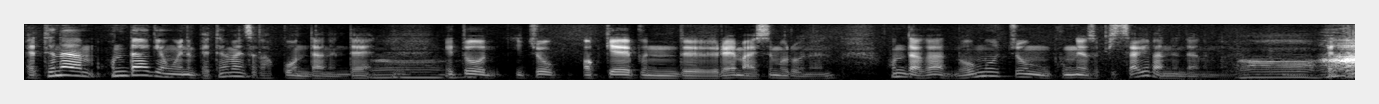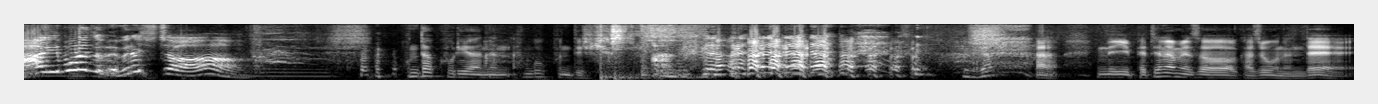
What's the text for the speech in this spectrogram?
베트남 혼다 경우에는 베트남에서 갖고 온다는데 어. 이또 이쪽 업계 분들의 말씀으로는 혼다가 너무 좀 국내에서 비싸게 받는다는 거예요. 어. 아 일본에도 왜 그래 진짜. 혼다 코리아는 한국 분들이 그러니까? 아, 근데 이 베트남에서 가져오는데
